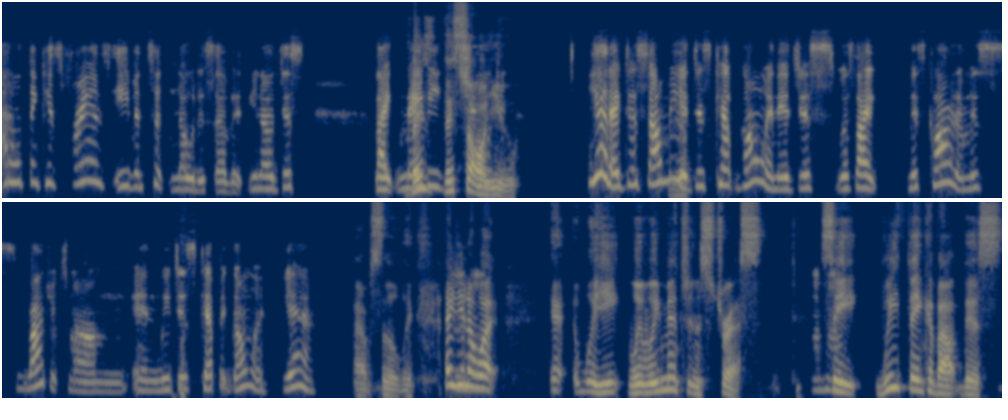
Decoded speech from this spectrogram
I don't think his friends even took notice of it. You know, just like maybe they, they saw you. Yeah, they just saw me. Yeah. It just kept going. It just was like Miss Carter, Miss Roderick's mom, and we just kept it going. Yeah. Absolutely. Hey, you mm-hmm. know what? Eh, we when we mentioned stress, mm-hmm. see, we think about this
